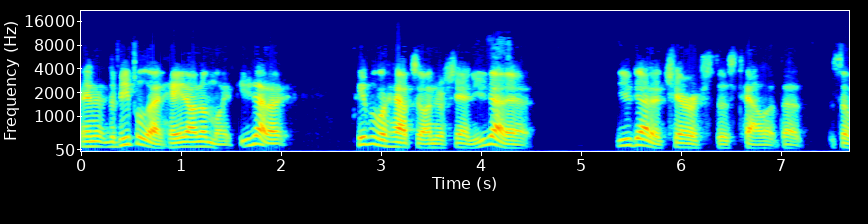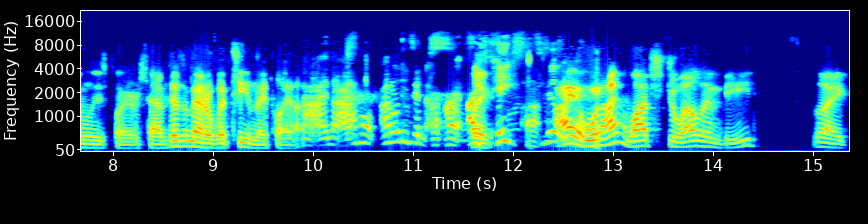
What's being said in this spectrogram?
And the people that hate on him, like you gotta, people have to understand. You gotta, you gotta cherish this talent that some of these players have. It doesn't matter what team they play on. I, I don't. I don't even. I, I hate. Philly. I when I watch Joel Embiid, like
